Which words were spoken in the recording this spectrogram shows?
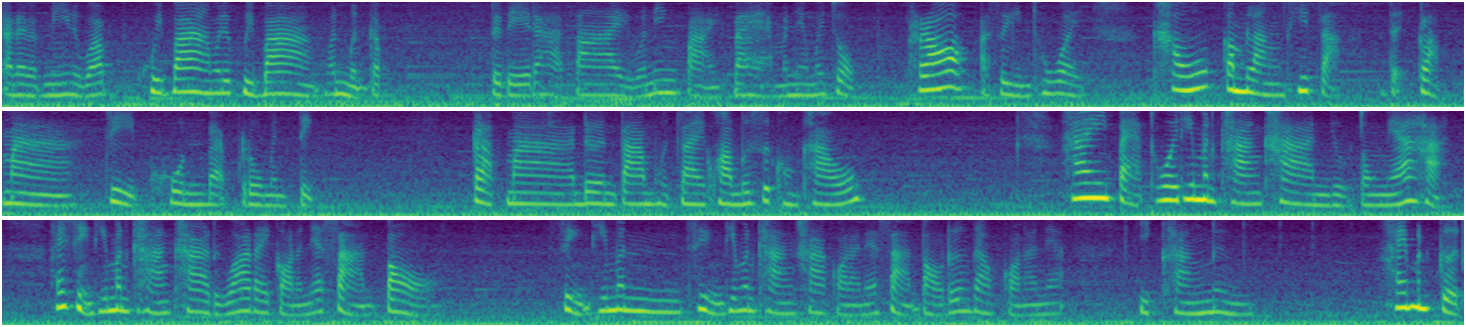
อะไรแบบนี้หรือว่าคุยบ้างไม่ได้คุยบ้าง มันเหมือนกับเดอะเดทอะค่ะตายหรือว่านิ่งไปแต่มันยังไม่จบ เพราะอัศวินถ้วยเขากำลังที่จะกลับมาจีบคุณแบบโรแมนติก กลับมาเดินตามหัวใจความรู้สึกของเขา ให้แปดถ้วยที่มันค้างคานอยู่ตรงเนี้ยค่ะ ให้สิ่งที่มันค้างคาหรือว่าอะไรก่อนอันเนี้ยสารต่อ สิ่งที่มันสิ่งที่มันค้างคาก่อนอันเนี้ยสารต่อเรื่องราวก่อนอันเนี้ยอีกครั้งหนึ่งให้มันเกิด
